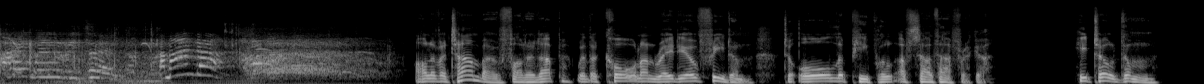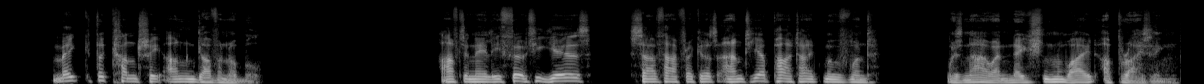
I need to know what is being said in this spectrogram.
I will return. Amandla! Oliver Tambo followed up with a call on Radio Freedom to all the people of South Africa. He told them, make the country ungovernable. After nearly 30 years, South Africa's anti apartheid movement was now a nationwide uprising.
